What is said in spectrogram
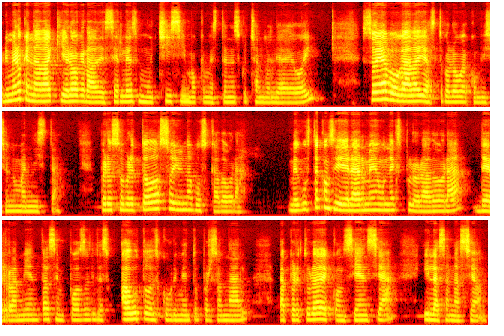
Primero que nada, quiero agradecerles muchísimo que me estén escuchando el día de hoy. Soy abogada y astróloga con visión humanista, pero sobre todo soy una buscadora. Me gusta considerarme una exploradora de herramientas en pos del autodescubrimiento personal, la apertura de conciencia y la sanación.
